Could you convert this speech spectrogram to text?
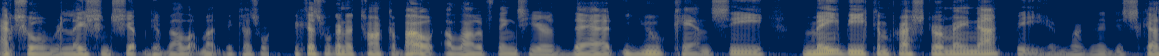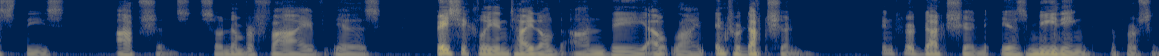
actual relationship development because we're because we're going to talk about a lot of things here that you can see may be compressed or may not be and we're going to discuss these options. So number 5 is basically entitled on the outline introduction. Introduction is meeting the person,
